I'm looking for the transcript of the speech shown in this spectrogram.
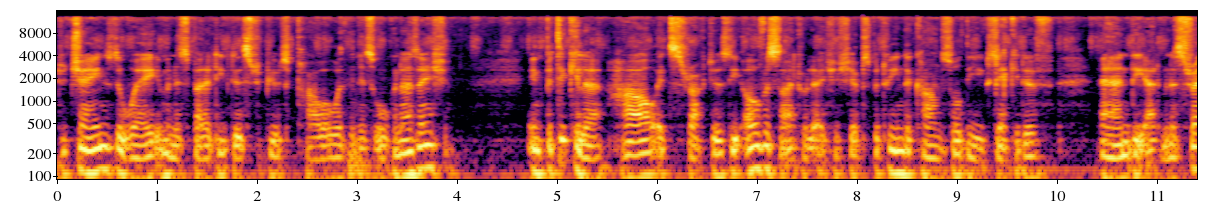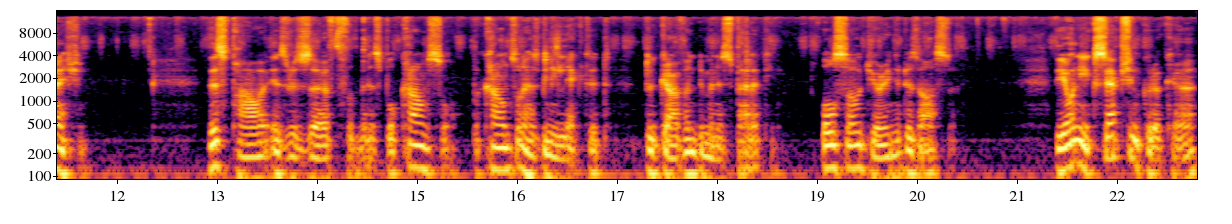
to change the way a municipality distributes power within its organization. In particular, how it structures the oversight relationships between the council, the executive, and the administration. This power is reserved for the municipal council. The council has been elected to govern the municipality, also during a disaster. The only exception could occur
